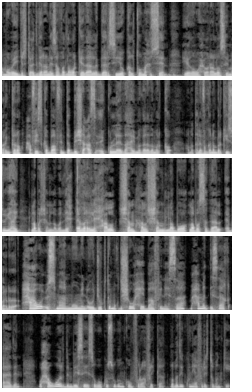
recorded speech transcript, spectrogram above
amabay jirto cid garanaysa fadlan warkeeda la gaarsiiyo kaltuumo xuseen iyadoo wax waraa loo sii marin karo. Xafiiska baafinta bisha cas ay ku leedahay magaalada marko ama taleefonka nambarkiisu yahay laba shan laba lix eber lix hal shan hal shan labo labo sagaal eber. Xaawo cusmaan muumin oo joogto muqdisho waxay baafinaysaa maxamed isaaq aadan waxaa ugu wardambeysay isagoo ku sugan koonfur afrika labadii kun iyo afariyo tobankii.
